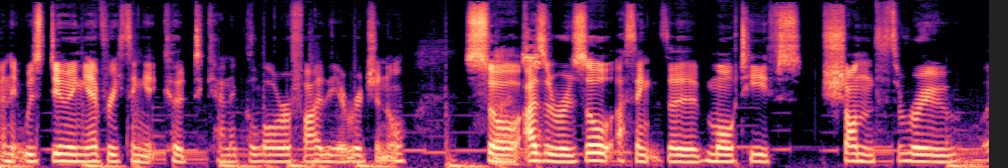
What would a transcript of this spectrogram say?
and it was doing everything it could to kind of glorify the original. So Nice. as a result i think the motifs shone through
